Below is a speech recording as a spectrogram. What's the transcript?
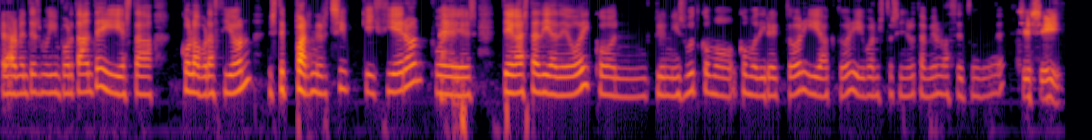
realmente es muy importante y esta colaboración, este partnership que hicieron, pues llega hasta el día de hoy con Clint Eastwood como, como director y actor y bueno, este señor también lo hace todo, ¿eh? Sí, sí,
